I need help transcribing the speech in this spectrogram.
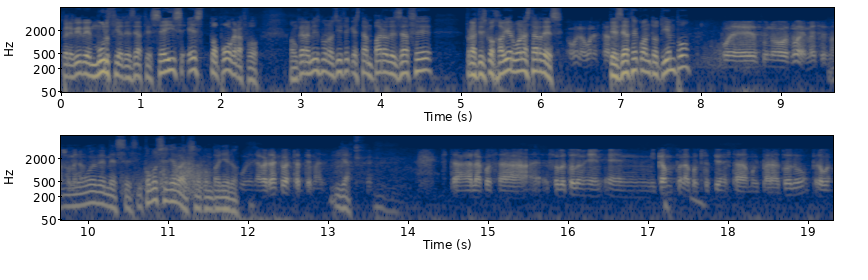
pero vive en Murcia desde hace 6, es topógrafo, aunque ahora mismo nos dice que está en paro desde hace... Francisco Javier, buenas tardes. Hola, buenas tardes. ¿Desde hace cuánto tiempo? Pues unos nueve meses más o menos. Nueve meses. ¿Y cómo se lleva eso, compañero? Pues la verdad es que bastante mal. Ya. Está la cosa, sobre todo en, en mi campo, en la construcción está muy para todo, pero bueno,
